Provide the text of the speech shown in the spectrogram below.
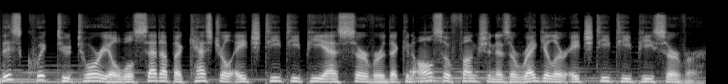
This quick tutorial will set up a Kestrel HTTPS server that can also function as a regular HTTP server.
